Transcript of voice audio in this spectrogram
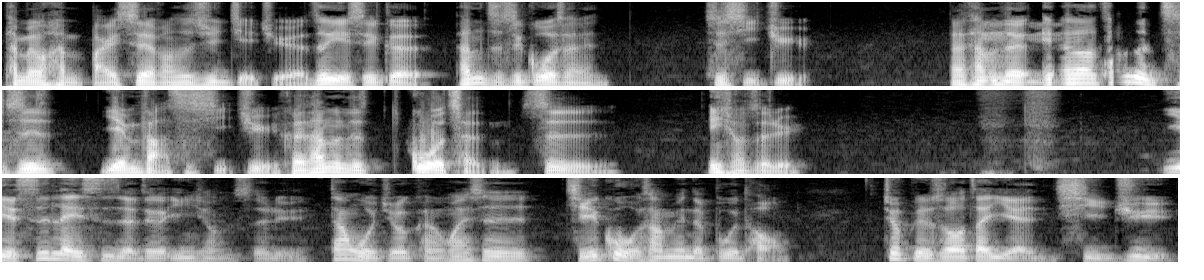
他们用很白痴的方式去解决，这也是一个，他们只是过程是喜剧，那他们的，他们只是演法是喜剧，可是他们的过程是英雄之旅，也是类似的这个英雄之旅，但我觉得可能会是结果上面的不同，就比如说在演喜剧，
